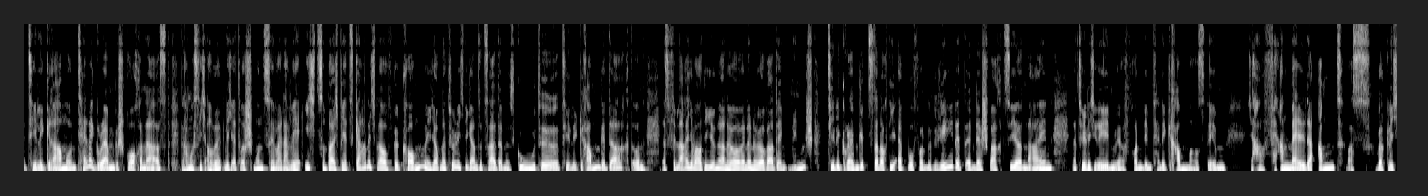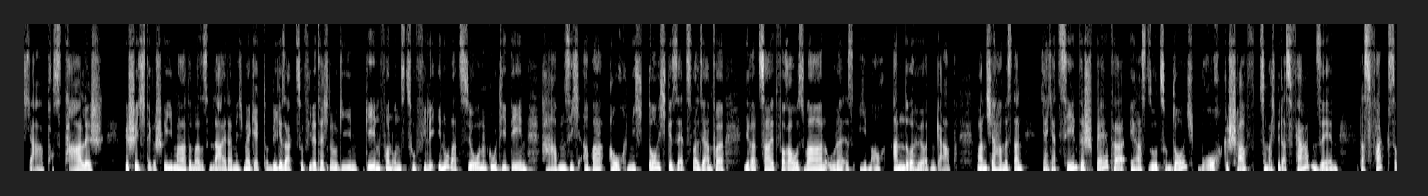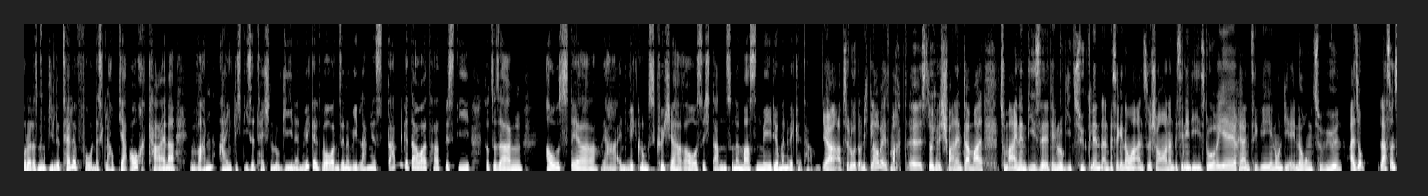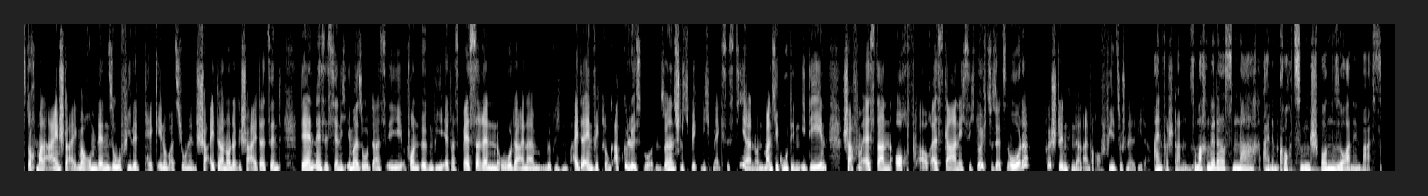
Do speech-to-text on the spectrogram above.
Telegram und Telegram gesprochen hast, da musste ich auch wirklich etwas schmunzeln, weil da wäre ich zum Beispiel jetzt gar nicht drauf gekommen. Ich habe natürlich die ganze Zeit an das gute Telegram gedacht und dass vielleicht aber auch die jüngeren Hörerinnen und Hörer denken, Mensch, Telegram gibt's da doch die App, wovon redet denn der Schwachzieher? Nein, natürlich reden wir von dem Telegram aus dem ja, Fernmeldeamt, was wirklich ja postalisch Geschichte geschrieben hat und was es leider nicht mehr gibt. Und wie gesagt, zu viele Technologien gehen von uns, zu viele Innovationen und gute Ideen haben sich aber auch nicht durchgesetzt, weil sie einfach ihrer Zeit voraus waren oder es eben auch andere Hürden gab. Manche haben es dann ja Jahrzehnte später erst so zum Durchbruch geschafft, zum Beispiel das Fernsehen das Fax oder das mobile Telefon, das glaubt ja auch keiner, wann eigentlich diese Technologien entwickelt worden sind und wie lange es dann gedauert hat, bis die sozusagen aus der ja, Entwicklungsküche heraus sich dann zu einem Massenmedium entwickelt haben. Ja, absolut. Und ich glaube, es macht äh, es durchaus spannend, da mal zum einen diese Technologiezyklen ein bisschen genauer anzuschauen, ein bisschen in die Historie reinzugehen und die Erinnerungen zu wühlen. Also Lass uns doch mal einsteigen, warum denn so viele Tech-Innovationen scheitern oder gescheitert sind. Denn es ist ja nicht immer so, dass sie von irgendwie etwas Besseren oder einer möglichen Weiterentwicklung abgelöst wurden, sondern schlichtweg nicht mehr existieren. Und manche guten Ideen schaffen es dann oft auch erst gar nicht, sich durchzusetzen oder verschwinden dann einfach auch viel zu schnell wieder. Einverstanden. So machen wir das nach einem kurzen Sponsorenhinweis.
